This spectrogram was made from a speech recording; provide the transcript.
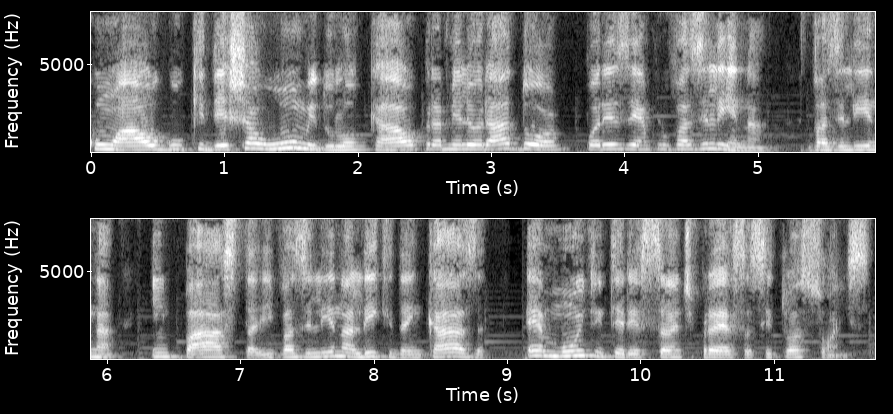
com algo que deixa úmido o local para melhorar a dor. Por exemplo, vaselina. Vaselina em pasta e vaselina líquida em casa é muito interessante para essas situações.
